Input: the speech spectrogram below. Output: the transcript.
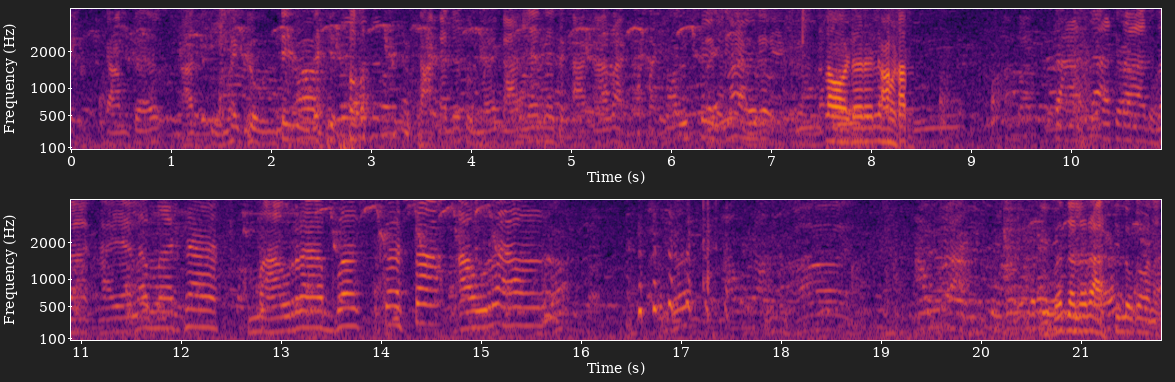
एक काम कर आज सोनं घेऊन दे काकाच्या सोनं काल नाही तर काका ऑर्डर ताजा ताजा खायला माझा मावरा बघ कसा आवरा झालं असतील लोक म्हणा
